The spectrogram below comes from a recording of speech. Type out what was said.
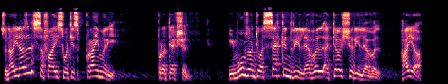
So now it doesn't suffice what is primary protection he moves on to a secondary level, a tertiary level, higher.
